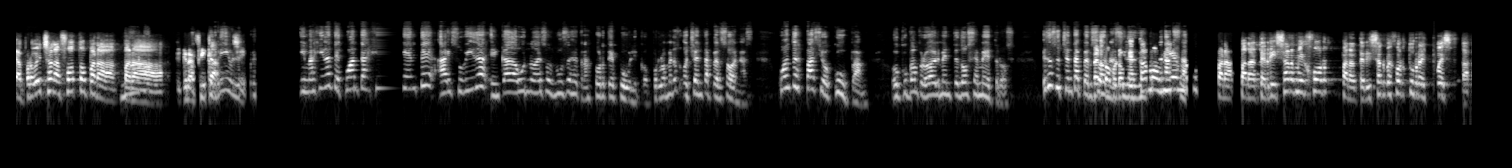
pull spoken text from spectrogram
aprovecha la foto para, para graficar. Pues. Imagínate cuánta gente hay subida en cada uno de esos buses de transporte público, por lo menos 80 personas. ¿Cuánto espacio ocupan? Ocupan probablemente 12 metros. Esas 80 personas. Lo que estamos viendo, para, para, aterrizar mejor, para aterrizar mejor tu respuesta,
